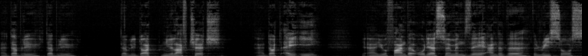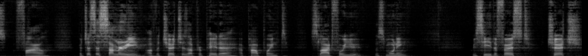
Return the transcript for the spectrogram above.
uh, www.newlifechurch.ae. Uh, you'll find the audio sermons there under the, the resource file. But just a summary of the churches, I prepared a, a PowerPoint slide for you this morning. We see the first church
